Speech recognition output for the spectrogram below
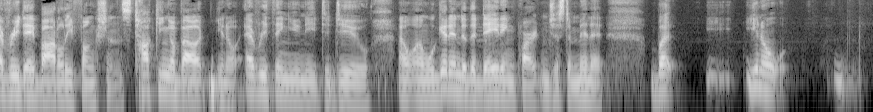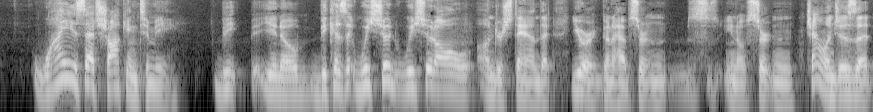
everyday bodily functions, talking about, you know, everything you need to do. And, we'll get into the dating part in just a minute. But, you know, why is that shocking to me? Be, you know, because we should we should all understand that you're going to have certain you know certain challenges that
